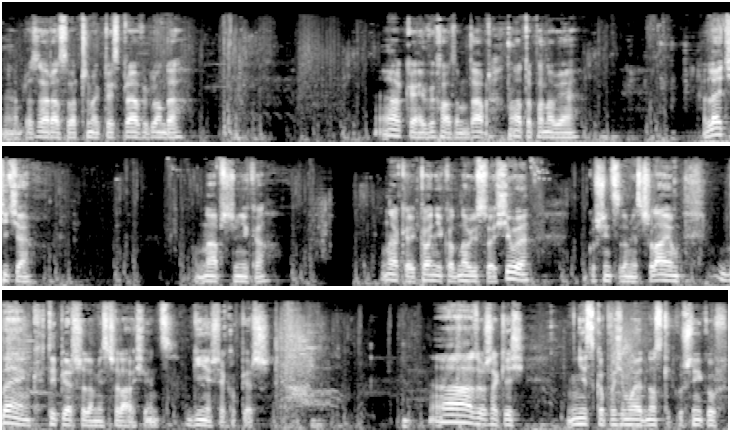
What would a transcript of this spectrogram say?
Dobra, zaraz zobaczymy jak to sprawa wygląda. Okej, okay, wychodzą, dobra. No to panowie... Lecicie. Na przeciwnika. Okej, okay, konik odnowił swoje siły. Kusznicy do mnie strzelają. Bęk, ty pierwszy do mnie strzelałeś, więc giniesz jako pierwszy. A, to już jakieś nisko poziomowe jednostki kuszników.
